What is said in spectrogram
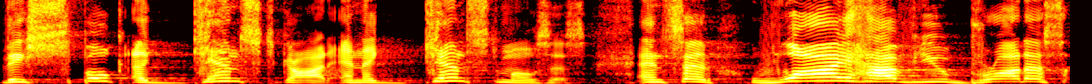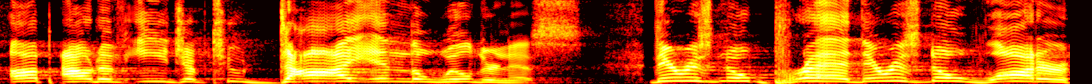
They spoke against God and against Moses and said, Why have you brought us up out of Egypt to die in the wilderness? There is no bread, there is no water,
